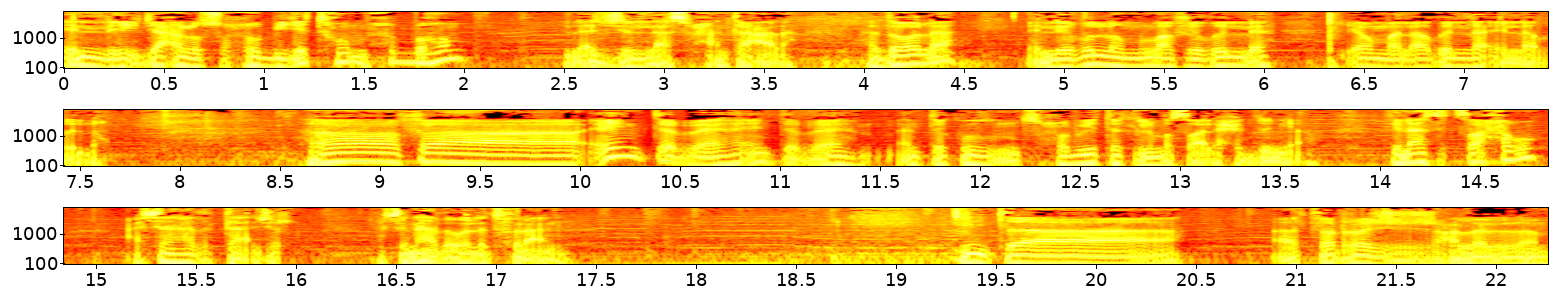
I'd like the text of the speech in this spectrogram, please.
اللي جعلوا صحوبيتهم حبهم لأجل الله سبحانه وتعالى. هذولا اللي يظلهم الله في ظله يوم لا ظل إلا ظله. آه فانتبه انتبه أن تكون صحوبيتك لمصالح الدنيا. في ناس يتصاحبوا عشان هذا التاجر عشان هذا ولد فلان. انت اتفرج على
